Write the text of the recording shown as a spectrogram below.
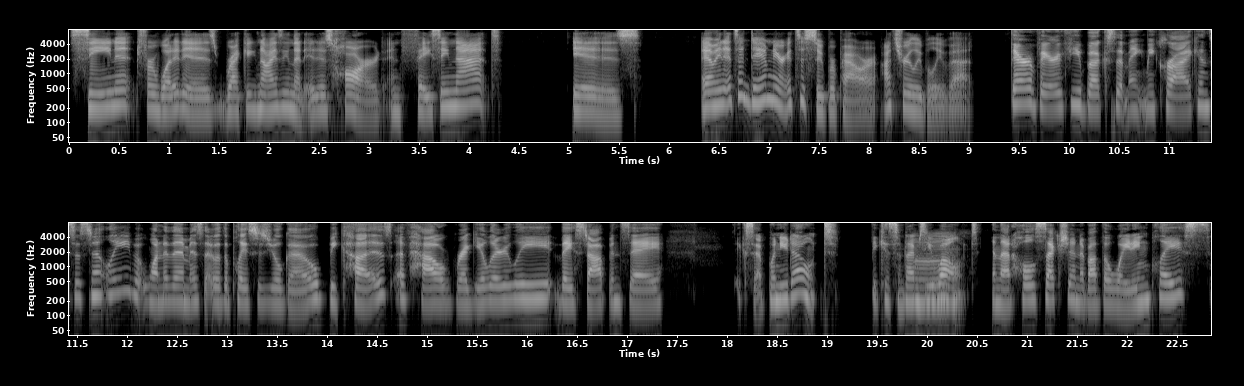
seeing it for what it is, recognizing that it is hard and facing that is I mean, it's a damn near it's a superpower. I truly believe that. There are very few books that make me cry consistently, but one of them is Oh, the Places You'll Go because of how regularly they stop and say, except when you don't, because sometimes you Mm. won't. And that whole section about the waiting place,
